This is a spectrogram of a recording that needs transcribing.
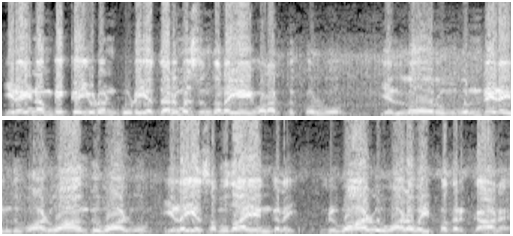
இறை நம்பிக்கையுடன் கூடிய தர்ம சிந்தனையை வளர்த்துக் கொள்வோம். எல்லோரும் ஒன்றிணைந்து வாழ்வாங்கு வாழ்வோம். இளைய சமுதாயங்களை திருவாழ்வு வாழ வைப்பதற்கான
